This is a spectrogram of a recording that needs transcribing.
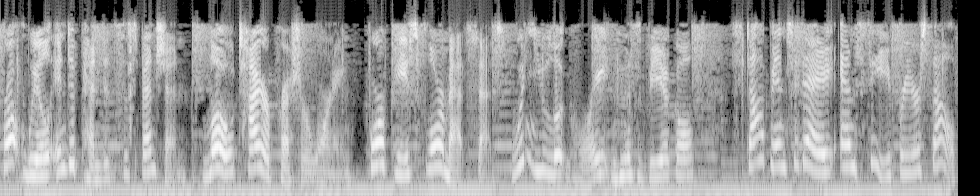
front wheel independent suspension, low tire pressure warning, four-piece floor mat set. Wouldn't you look great in this vehicle? Stop in today and see for yourself.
